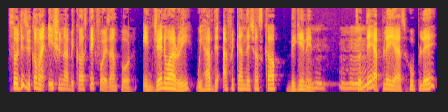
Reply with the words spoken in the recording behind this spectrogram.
So this become an issue now because take for example, in January, we have the African Nations Cup beginning. hmm hmm So they are players who play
